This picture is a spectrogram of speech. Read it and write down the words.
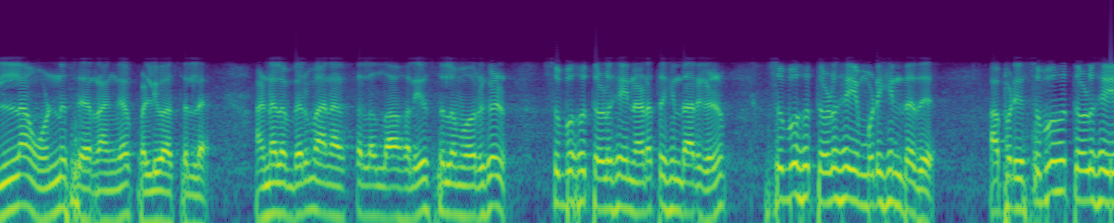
எல்லாம் ஒன்று சேர்றாங்க பள்ளிவாசலில். அண்ணலம் பெருமானார் சல்லாஹ் அலிவசல்லம் அவர்கள் சுபுகு தொழுகை நடத்துகின்றார்கள். சுபுகு தொழுகை முடிகின்றது. அப்படி சுபுகு தொழுகை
